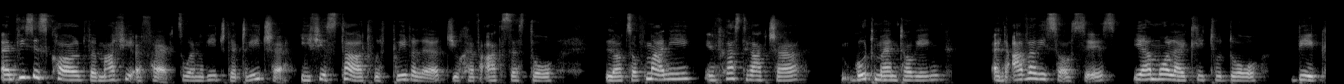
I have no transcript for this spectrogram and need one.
And this is called the Matthew effect when rich get richer. If you start with privilege, you have access to lots of money, infrastructure, good mentoring, and other resources, you are more likely to do big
